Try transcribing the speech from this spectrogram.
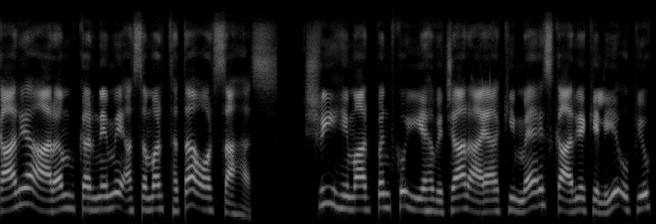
कार्य आरंभ करने में असमर्थता और साहस। श्री हिमारपंत को यह विचार आया कि मैं इस कार्य के लिए उपयुक्त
